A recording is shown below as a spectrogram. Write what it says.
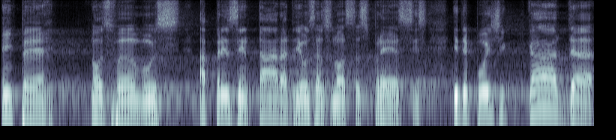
Em pé, nós vamos apresentar a Deus as nossas preces e depois de cada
